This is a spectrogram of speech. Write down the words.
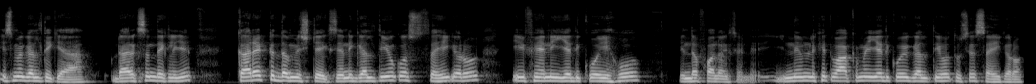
इसमें गलती क्या है? डायरेक्शन देख लीजिए। करेक्ट द मिस्टेक्स यानी गलतियों को सही करो। इफ़ यानी यदि कोई हो इन द फॉलोइंग सेंटेंस निम्नलिखित वाक्य में यदि कोई गलती हो तो उसे सही करो।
